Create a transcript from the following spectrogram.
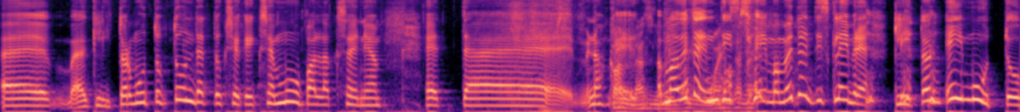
äh,. kliitor muutub tundetuks ja kõik see muu pallaks, on ju, et äh, noh, ma ütlen, ei, ma ütlen disclaimer'i, kliitor ei muutu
